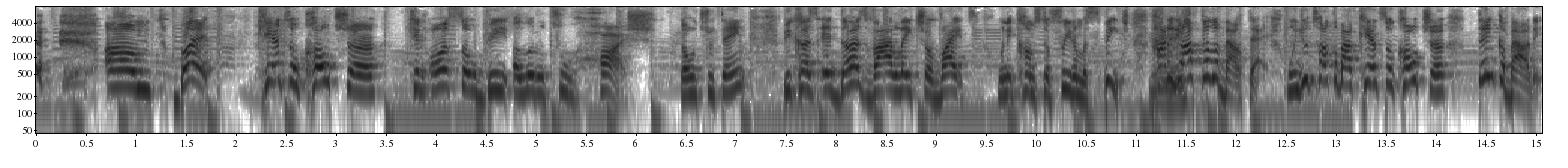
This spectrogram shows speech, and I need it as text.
yeah. Um, but cancel culture can also be a little too harsh, don't you think? Because it does violate your rights when it comes to freedom of speech. How do Mhm. y'all feel about that? When you talk about cancel culture, think about it.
